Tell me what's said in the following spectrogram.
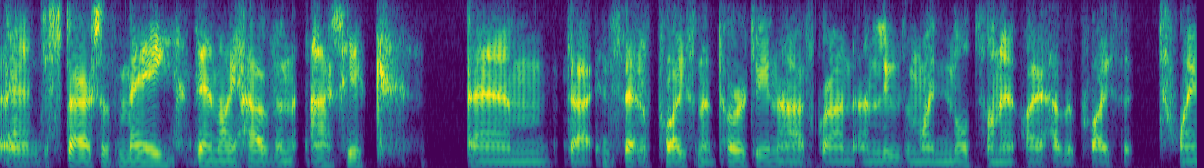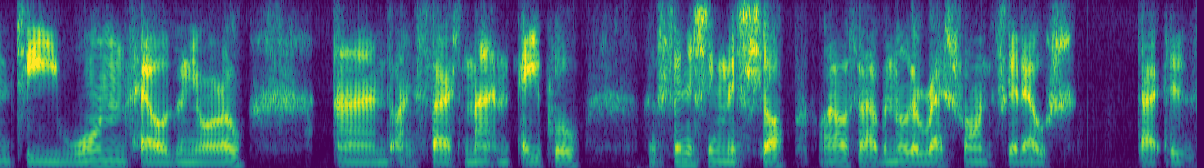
um, the start of May. Then I have an attic um, that instead of pricing at thirteen and a half grand and losing my nuts on it, I have it priced at twenty one thousand euro, and I'm starting that in April. I'm finishing this shop. I also have another restaurant fit out that is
